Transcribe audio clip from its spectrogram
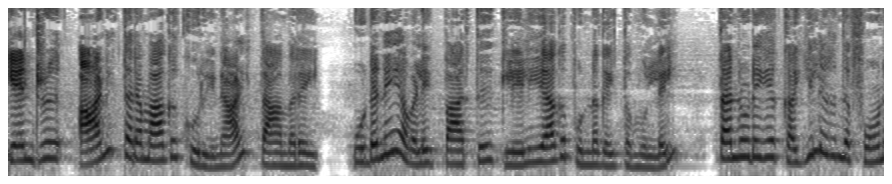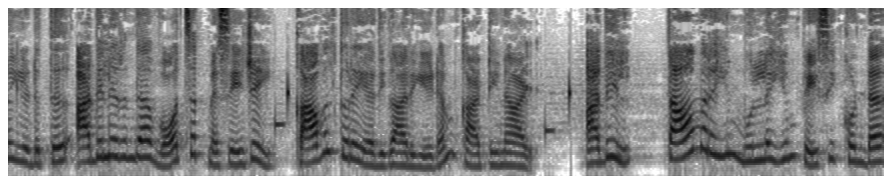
என்று ஆணித்தரமாக கூறினாள் தாமரை. உடனே அவளை பார்த்து கேலியாக புன்னகைத்த முல்லை தன்னுடைய கையில் இருந்த போனை எடுத்து அதிலிருந்த வாட்ஸ்அப் மெசேஜை காவல்துறை அதிகாரியிடம் காட்டினாள். அதில் தாமரையும் முல்லையும் பேசிக்கொண்ட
